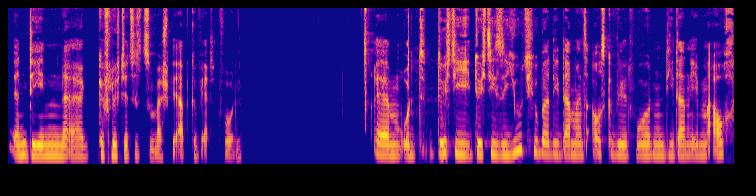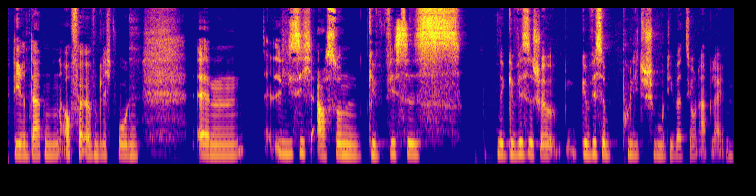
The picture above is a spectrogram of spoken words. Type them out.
in denen äh, Geflüchtete zum Beispiel abgewertet wurden. Ähm, und durch die durch diese YouTuber, die damals ausgewählt wurden, die dann eben auch deren Daten auch veröffentlicht wurden, ähm, ließ sich auch so ein gewisses eine gewisse gewisse politische Motivation ableiten.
